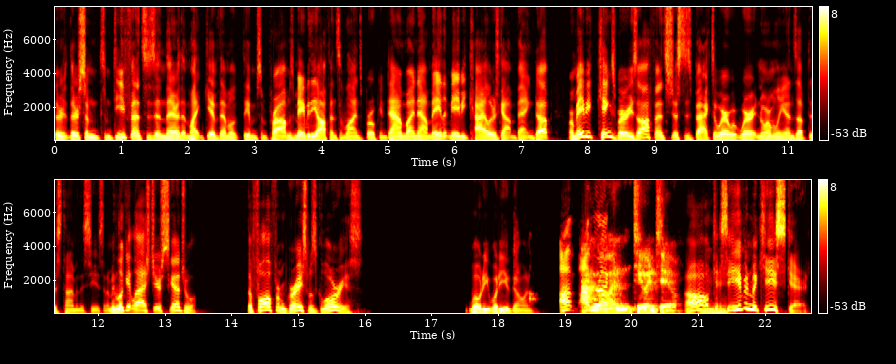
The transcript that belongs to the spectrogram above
there's there's some some defenses in there that might give them a, them some problems. Maybe the offensive line's broken down by now. Maybe maybe Kyler's gotten banged up, or maybe Kingsbury's offense just is back to where where it normally ends up this time of the season. I mean, look at last year's schedule. The fall from grace was glorious. What are you What are you going? I'm, I'm, I'm rec- going two and two. Oh, okay. Mm. See, even McKee's scared.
